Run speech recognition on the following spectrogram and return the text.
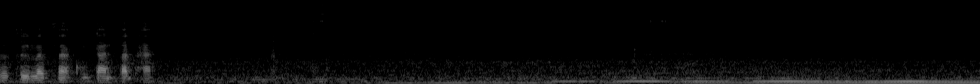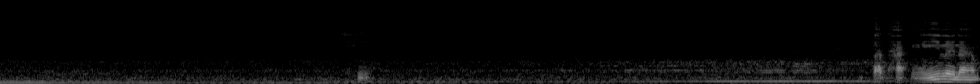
ก็คือลักษณะของการตัดหัก นี่ ตัดหักอย่างนี้เลยนะครับ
